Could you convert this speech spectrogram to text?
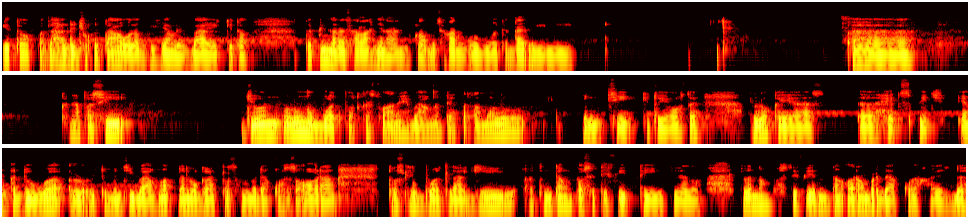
gitu. Padahal dia juga tahu lebih yang lebih baik gitu. Tapi nggak ada salahnya kan kalau misalkan gue buat yang kayak begini uh, kenapa sih Jun lu ngebuat podcast tuh aneh banget ya pertama lu benci gitu ya. Maksudnya lu kayak uh, hate speech. Yang kedua, lo itu benci banget dan lo gatel sama dakwah seseorang. Terus lo buat lagi uh, tentang positivity gitu loh. Lo tentang positivity tentang orang berdakwah kayak gitu.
